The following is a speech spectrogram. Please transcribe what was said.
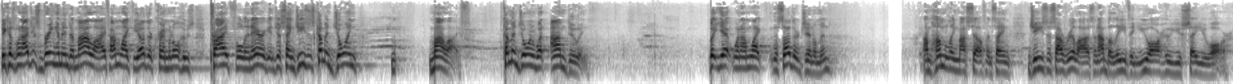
Because when I just bring him into my life, I'm like the other criminal who's prideful and arrogant, just saying, Jesus, come and join my life. Come and join what I'm doing. But yet, when I'm like this other gentleman, I'm humbling myself and saying, Jesus, I realize and I believe that you are who you say you are.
